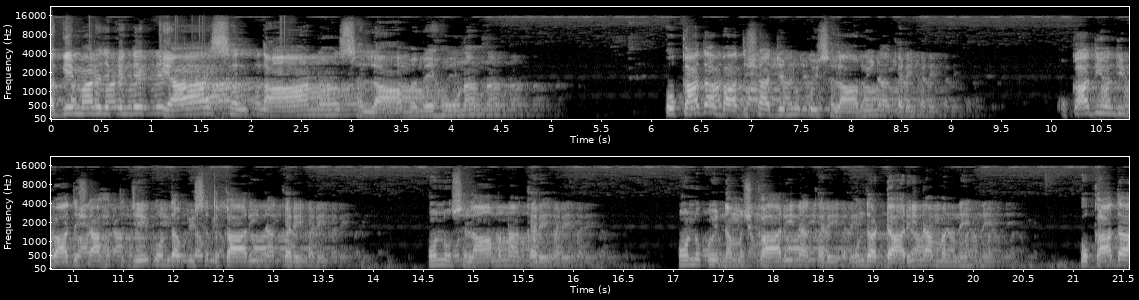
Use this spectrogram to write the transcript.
ਅੱਗੇ ਮਹਾਰਾਜ ਕਹਿੰਦੇ, ਕਿਆ ਸੁਲਤਾਨ ਸਲਾਮ ਮੇ ਹੋਣਾ? ਉਹ ਕਾਹਦਾ ਬਾਦਸ਼ਾਹ ਜਿਹਨੂੰ ਕੋਈ ਸਲਾਮ ਹੀ ਨਾ ਕਰੇ? ਉਹ ਕਾਦੀ ਹੁੰਦੀ ਬਾਦਸ਼ਾਹਤ ਜੇ ਉਹਦਾ ਕੋਈ ਸਤਕਾਰ ਹੀ ਨਾ ਕਰੇ, ਉਹਨੂੰ ਸਲਾਮ ਨਾ ਕਰੇ, ਉਹਨੂੰ ਕੋਈ ਨਮਸਕਾਰ ਹੀ ਨਾ ਕਰੇ, ਉਹਦਾ ਡਰ ਹੀ ਨਾ ਮੰਨੇ, ਉਹ ਕਾਦਾ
